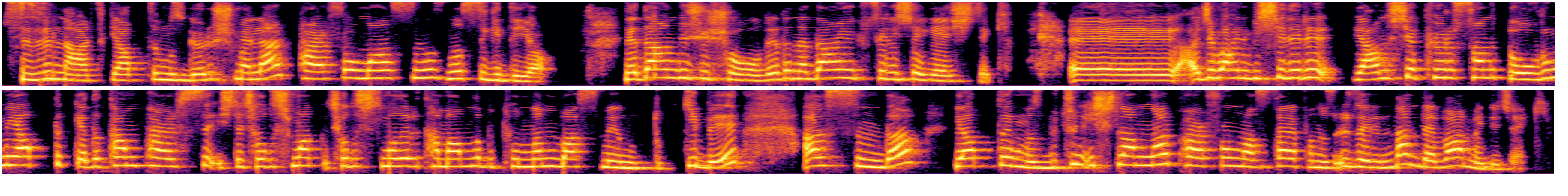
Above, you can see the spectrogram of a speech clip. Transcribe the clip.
sizinle artık yaptığımız görüşmeler performansınız nasıl gidiyor? Neden düşüş oldu ya da neden yükselişe geçtik? Ee, acaba hani bir şeyleri yanlış yapıyoruz sandık doğru mu yaptık ya da tam tersi işte çalışmak çalışmaları tamamla butonuna mı basmayı unuttuk gibi aslında yaptığımız bütün işlemler performans sayfanız üzerinden devam edecek.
